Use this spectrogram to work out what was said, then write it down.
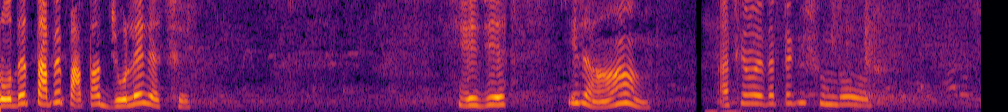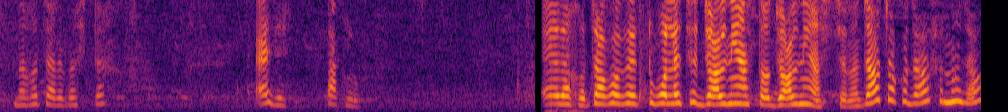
রোদের তাপে পাতা জ্বলে গেছে। এই যে ই রাম। আজকের ওয়েদারটা কি সুন্দর। দেখো চারিপাশটা। এই যে টাকলু এই দেখো চককে একটু বলেছে, জল নিয়ে আসতে জল নিয়ে আসছে না। যাও চকো, যাও শোনো যাও।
